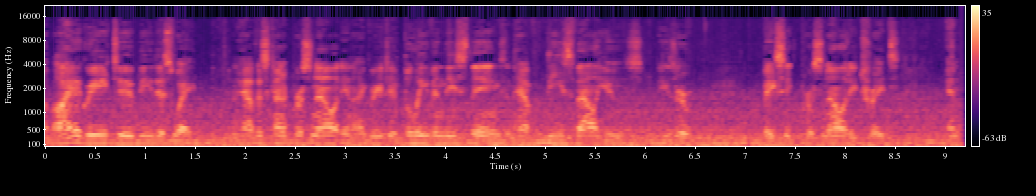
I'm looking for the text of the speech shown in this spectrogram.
of I agree to be this way and have this kind of personality, and I agree to believe in these things and have these values. These are basic personality traits. And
